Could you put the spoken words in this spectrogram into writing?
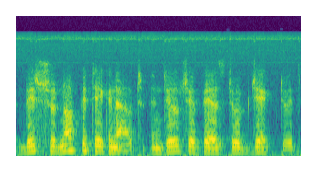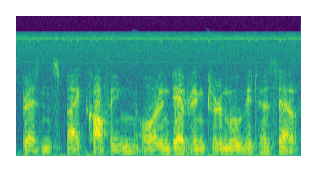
This should not be taken out until she appears to object to its presence by coughing or endeavoring to remove it herself.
